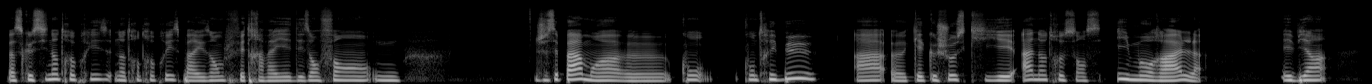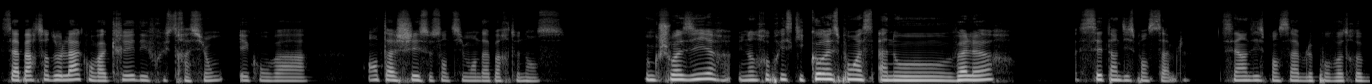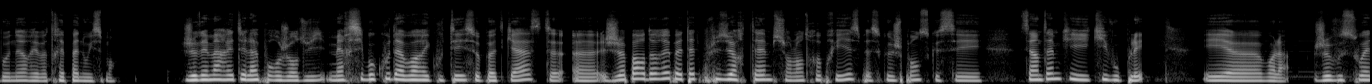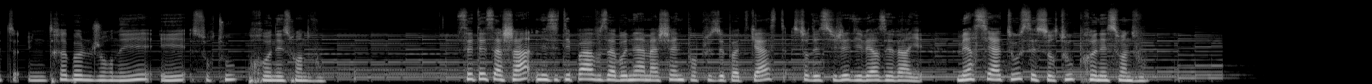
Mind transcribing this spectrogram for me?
Parce que si notre entreprise, notre entreprise, par exemple, fait travailler des enfants ou, je sais pas moi, euh, contribue à euh, quelque chose qui est, à notre sens, immoral, eh bien, c'est à partir de là qu'on va créer des frustrations et qu'on va entacher ce sentiment d'appartenance. Donc choisir une entreprise qui correspond à, nos valeurs, c'est indispensable. C'est indispensable pour votre bonheur et votre épanouissement. Je vais m'arrêter là pour aujourd'hui. Merci beaucoup d'avoir écouté ce podcast. Euh, J'aborderai peut-être plusieurs thèmes sur l'entreprise parce que je pense que c'est un thème qui, vous plaît. Et euh, voilà, je vous souhaite une très bonne journée et surtout prenez soin de vous. C'était Sacha, n'hésitez pas à vous abonner à ma chaîne pour plus de podcasts sur des sujets divers et variés. Merci à tous et surtout prenez soin de vous.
